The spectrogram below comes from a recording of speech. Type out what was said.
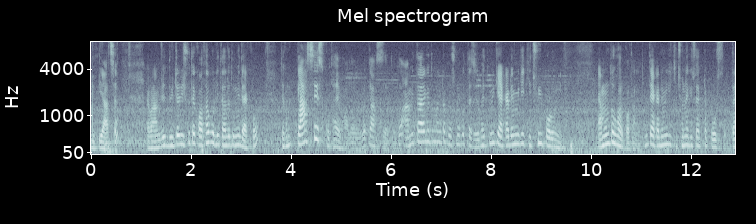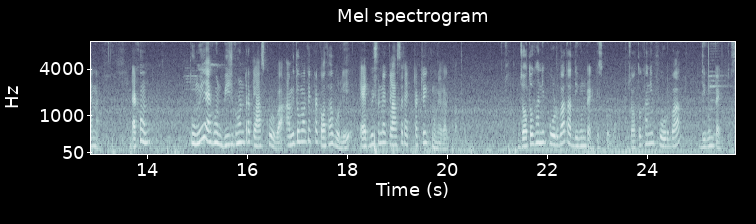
বিপি আছে। এখন আমি যদি দুইটার ইস্যুতে কথা বলি, তাহলে তুমি দেখো যখন ক্লাসেস কোথায় ভালো হবে ক্লাসে তো। আমি তার আগে তোমাকে একটা প্রশ্ন করতে চাই ভাই, তুমি কি একাডেমিকে কিছুই পড়োনি? এমন তো হওয়ার কথা না। তুমি তো একাডেমিকে কিছু না কিছু একটা পড়ছো, তাই না? এখন তুমি এখন বিশ ঘণ্টার ক্লাস করবা, আমি তোমাকে একটা কথা বলি অ্যাডমিশনের ক্লাসের একটা ট্রিক মনে রাখবা। যতখানি পড়বা, তার দ্বিগুণ প্র্যাকটিস করবা। যতখানি পড়বা, দ্বিগুণ প্র্যাকটিস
